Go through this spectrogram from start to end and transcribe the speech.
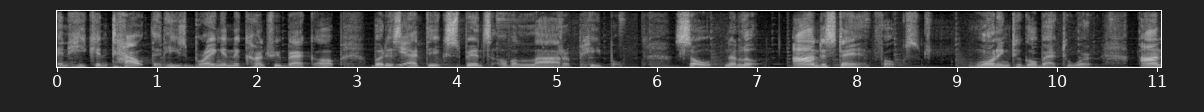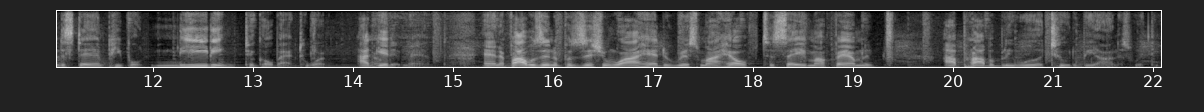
and he can tout that he's bringing the country back up, but it's yeah. at the expense of a lot of people. So now look, I understand, folks. wanting to go back to work. I understand people needing to go back to work. I get it, man. And if I was in a position where I had to risk my health to save my family, I probably would too, to be honest with you.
